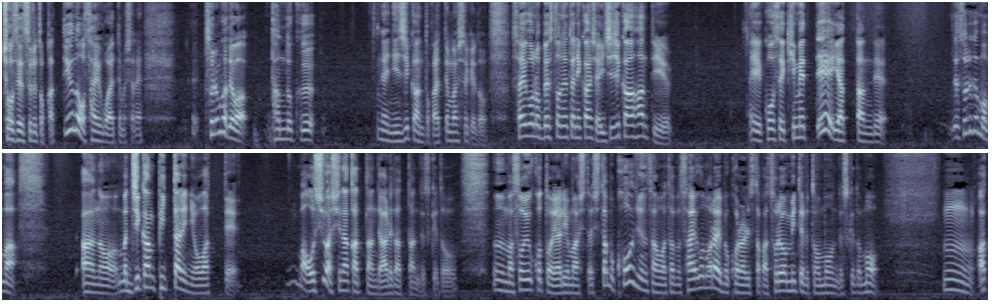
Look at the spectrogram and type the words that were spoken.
調整するとかっていうのを最後はやってましたね。それまでは単独、ね、2時間とかやってましたけど、最後のベストネタに関しては1時間半っていう、えー構成決めてやったんで、で、それでもまあ、あの、まあ、時間ぴったりに終わって、まあ、押しはしなかったんであれだったんですけど、うん、まあ、そういうことをやりましたし、多分、コージュンさんは多分最後のライブ来られてたから、それを見てると思うんですけども、うん、あ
